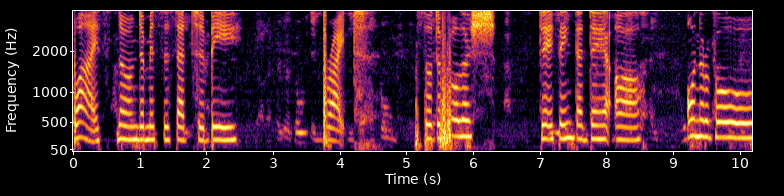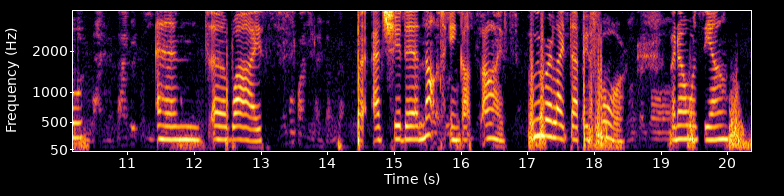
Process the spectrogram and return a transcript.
wise, nor the mister said to be bright. So the foolish, they think that they are honorable and uh, wise, but actually they're not in God's eyes. We were like that before. When I was young,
